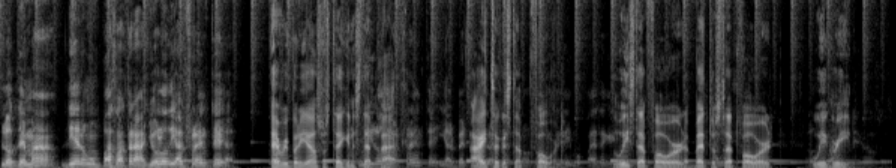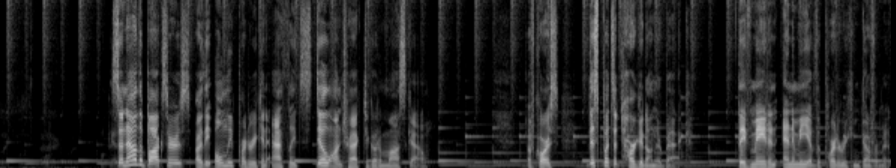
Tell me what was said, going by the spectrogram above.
Los demás dieron un paso atrás. Yo lo di al frente. Everybody else was taking a step back. I took a step forward. Luis stepped forward, Alberto stepped forward. We agreed. So now the boxers are the only Puerto Rican athletes still on track to go to Moscow. Of course, this puts a target on their back. They've made an enemy of the Puerto Rican government,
